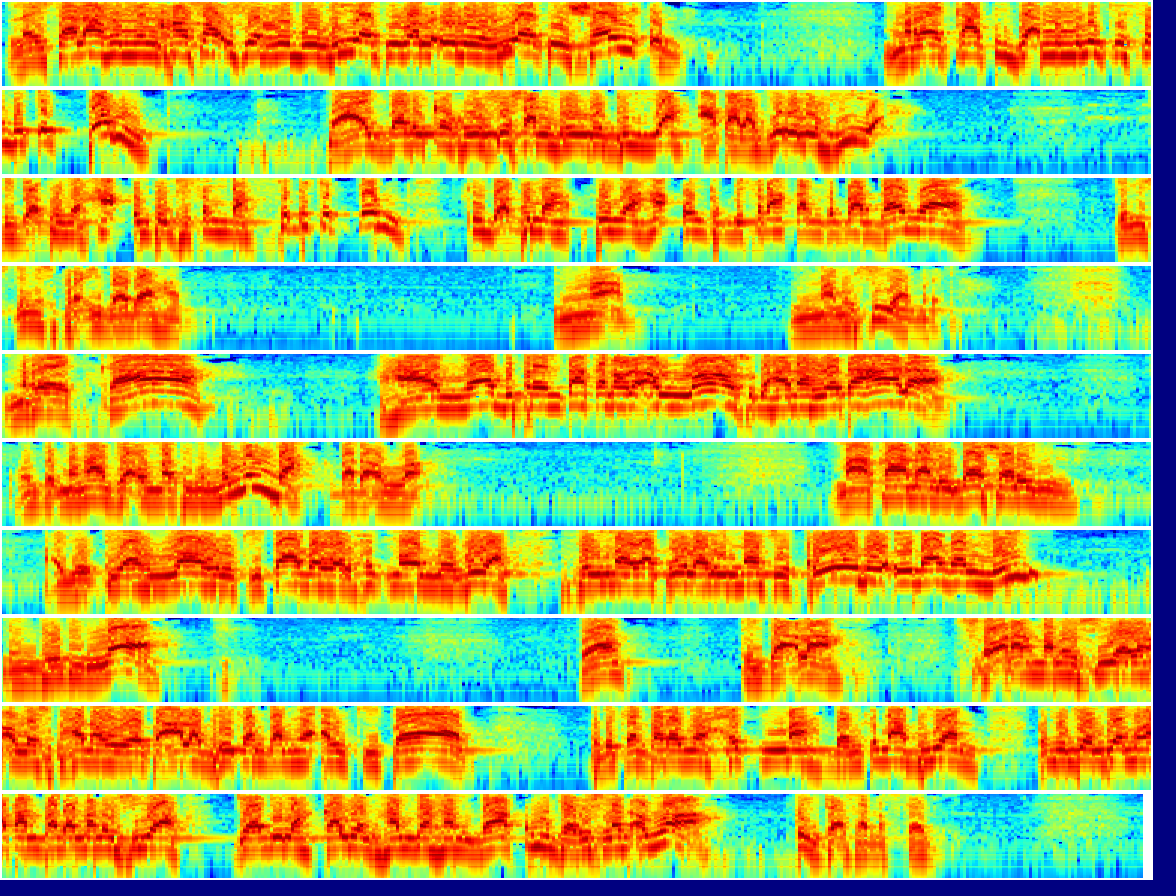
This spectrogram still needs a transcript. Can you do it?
Laisa lahum min khasa'isir rububiyyati wal uluhiyyati syai'un. Mereka tidak memiliki sedikit pun baik dari kekhususan rububiyah apalagi uluhiyah tidak punya hak untuk disembah sedikit pun tidak punya punya hak untuk diserahkan kepadanya. Jenis-jenis peribadahan. Nah manusia mereka mereka hanya diperintahkan oleh Allah Subhanahu wa taala untuk mengajak umat ini menyembah kepada Allah. Maka nabi basharin ayutiyahu Allahul kitab wal hikmah wal nubuwah thumma yaqulu lin nasi qudu ibadan li min dunillah. Ya, tidaklah seorang manusia yang Allah Subhanahu wa taala berikan padanya Alkitab, berikan padanya hikmah dan kenabian, kemudian dia mengatakan pada manusia, "Jadilah kalian hamba-hambaku dari selain Allah." Tidak sama sekali.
